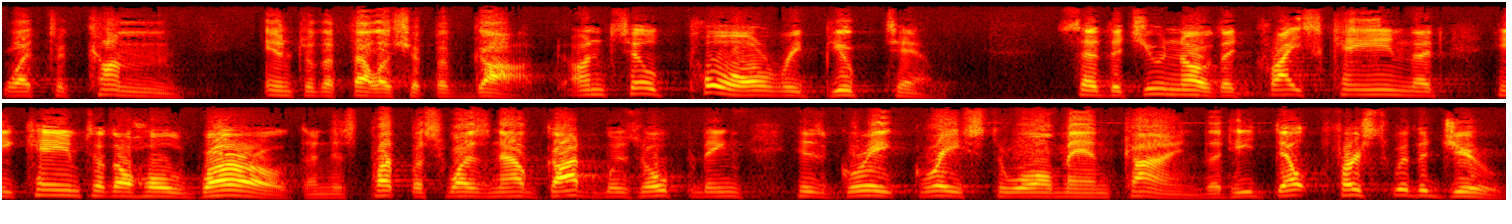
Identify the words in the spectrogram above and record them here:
were to come into the fellowship of God until Paul rebuked him said that you know that Christ came, that he came to the whole world, and his purpose was now God was opening his great grace to all mankind, that he dealt first with the Jew,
